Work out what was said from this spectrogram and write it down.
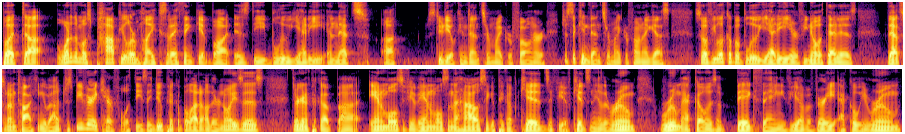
But uh, one of the most popular mics that I think get bought is the Blue Yeti, and that's uh, studio condenser microphone or just a condenser microphone, I guess. So if you look up a Blue Yeti or if you know what that is, that's what I'm talking about. Just be very careful with these. They do pick up a lot of other noises. They're going to pick up uh, animals if you have animals in the house. They could pick up kids if you have kids in the other room. Room echo is a big thing. If you have a very echoey room,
